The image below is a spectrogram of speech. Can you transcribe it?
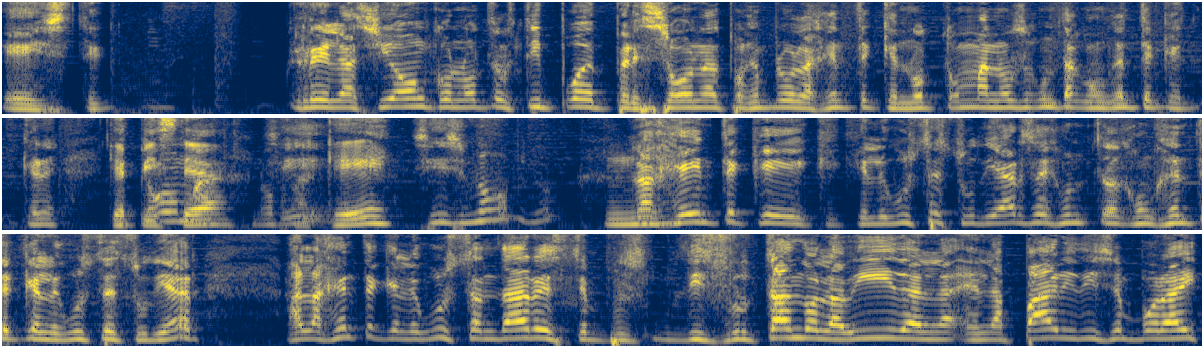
este relación con otro tipo de personas, por ejemplo, la gente que no toma, no se junta con gente que, que, Que pistea. toma. No, Sí. ¿para qué? Sí, sí, no, no. La gente que, que- que le gusta estudiar se junta con gente que le gusta estudiar. A la gente que le gusta andar este, pues, disfrutando la vida en la, en la party, dicen por ahí,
